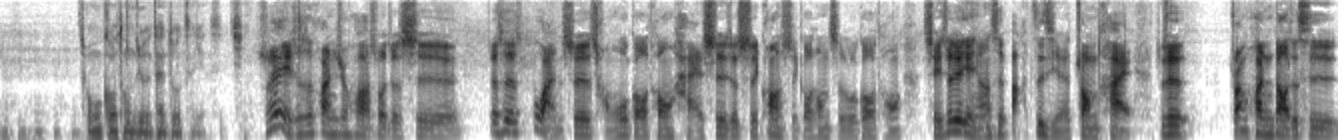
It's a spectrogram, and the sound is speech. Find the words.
嗯哼哼哼，宠物沟通就是在做这件事情，所以就是换句话说，就是。就是不管是宠物沟通，还是就是矿石沟通、植物沟通，其实就有点像是把自己的状态，就是转换到就是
